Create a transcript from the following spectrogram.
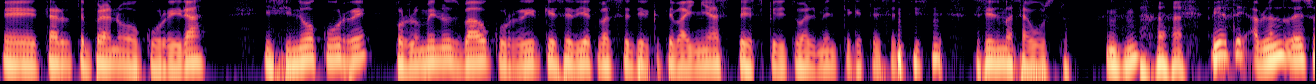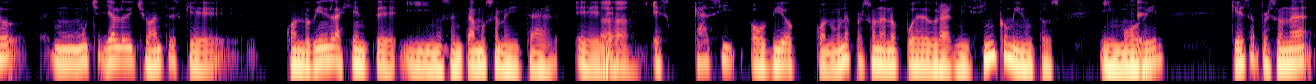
eh, tarde o temprano ocurrirá. Y si no ocurre, por lo menos va a ocurrir que ese día te vas a sentir que te bañaste espiritualmente, que te sentiste, te sientes más a gusto. Fíjate, hablando de eso, mucho, ya lo he dicho antes, que cuando viene la gente y nos sentamos a meditar, eh, es casi obvio cuando una persona no puede durar ni cinco minutos inmóvil, que esa persona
